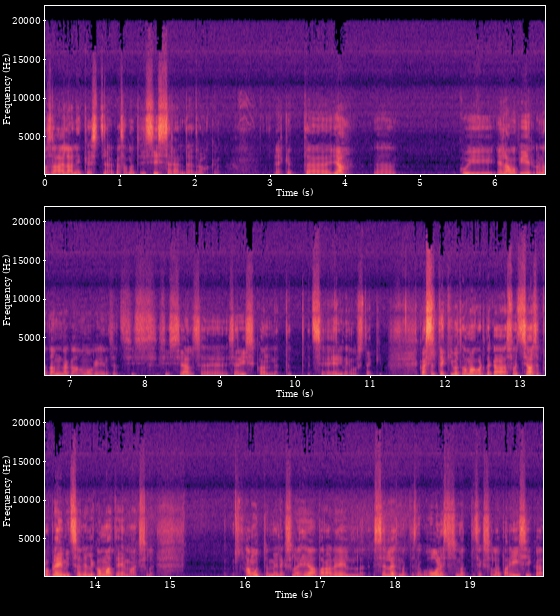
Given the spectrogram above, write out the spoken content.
osa elanikest ja ka samuti siis sisserändajad rohkem. ehk et äh, jah äh,, kui elamupiirkonnad on väga homogeensed, siis, siis seal see, see risk on, et, et, et see erinevus tekib. kas sealt tekivad omakorda ka sotsiaalsed probleemid, see on jällegi oma teema, eks ole. samuti on meil, eks ole, hea paralleel selles mõttes nagu hoonestuse mõttes, eks ole, Pariisiga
